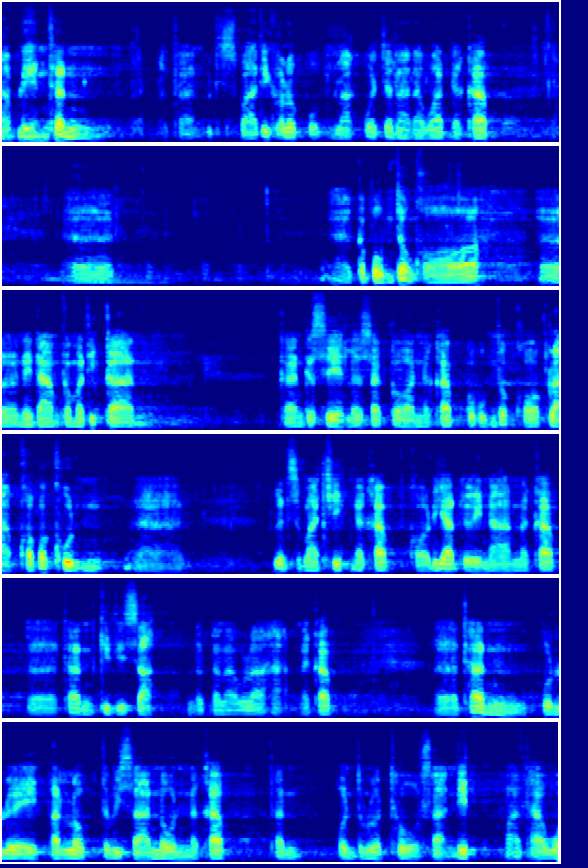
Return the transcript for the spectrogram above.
ราบเรียนท่านประธานวุฒิสภาที่เคารพผมรักวัฒนานวัฒน์นะครับกระผมต้องขอออในนามกรรมธิการการเกษตรและสหกรณ์นะครับกระผมต้องขอกราบขอบพระคุณเเพื่อนสมาชิกนะครับ ขออนุญาตเอ่ยนามนะครับท่านกิติศักดิ์รัตนวราหะนะครับท่านพลเรือเอกพันลบตวิสานนท์นะครับ ท่านพลตำรวจโทสานิตมาถาว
